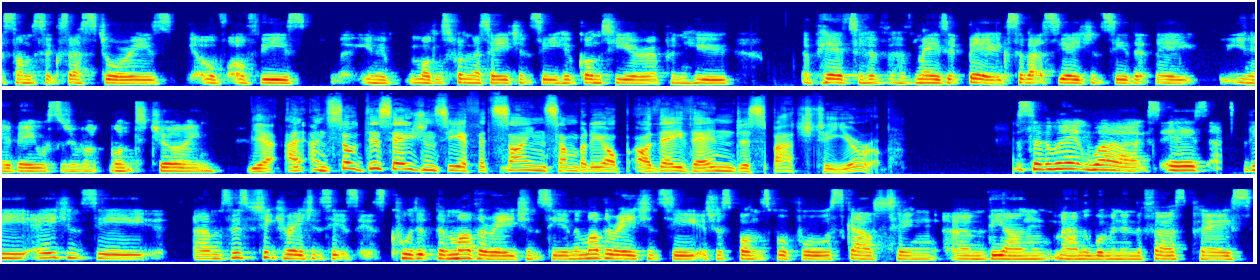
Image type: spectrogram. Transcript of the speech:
some success stories of of these you know models from that agency who've gone to Europe and who appear to have, have made it big. So that's the agency that they, you know, they all sort of want to join. Yeah, and, so this agency, if it signs somebody up, are they then dispatched to Europe? So the way it works is the agency. Um, so this particular agency, it's, it's called the Mother Agency, and the Mother Agency is responsible for scouting um, the young man or woman in the first place,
